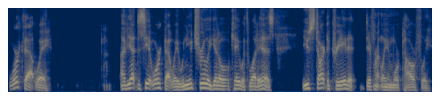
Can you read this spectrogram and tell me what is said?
work that way. I've yet to see it work that way. When you truly get okay with what is, you start to create it differently and more powerfully.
